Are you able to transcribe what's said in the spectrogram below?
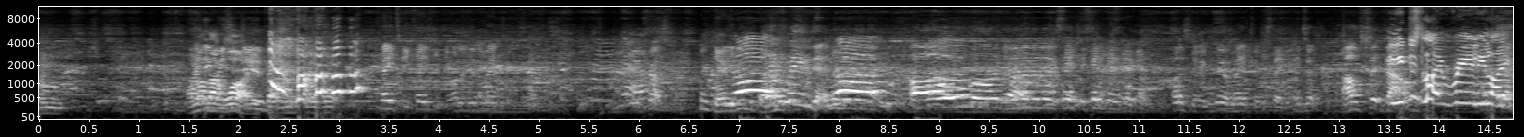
when. I I'm think not we that should wide. do but- Katie, Katie, do you want to do the matrix? Do you trust me? Okay, No. can Don't it. No. Oh my god! No, no, god. no, no. Honestly, we can do a matrix thing. It's a, I'll sit Are down. you just like really like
